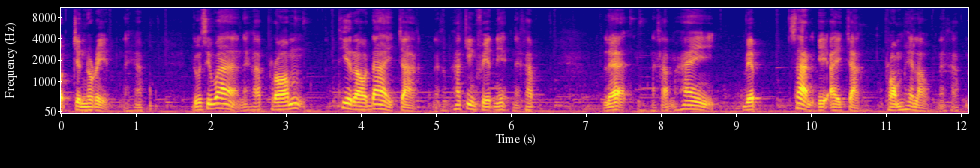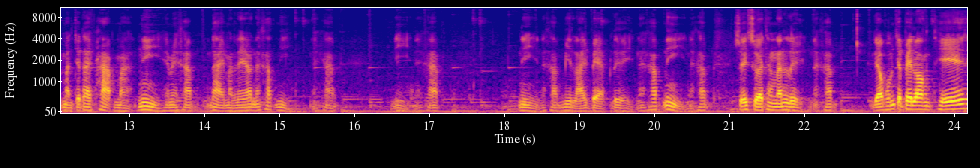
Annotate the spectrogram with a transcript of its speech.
กด generate นะครับ ดูซิว่านะครับพร้อมที่เราได้จากนะครับ Hugging Face นี้นะครับ และนะครับให้เว็บสร้าง AI จากพร้อมให้เรานะครับ มันจะได้ภาพมานี่ใช่ไหมครับ ได้มาแล้วนะครับนี่นะครับนี่นะครับนี่นะครับมีหลายแบบเลยนะครับนี่นะครับสวยๆทั้งนั้นเลยนะครับ เดี๋ยวผมจะไปลองเทส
